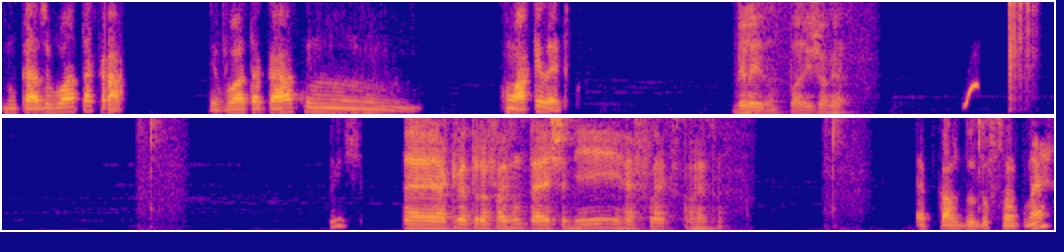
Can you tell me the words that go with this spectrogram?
No caso, eu vou atacar. Eu vou atacar com. Com arco elétrico. Beleza, pode jogar. Ixi, É, a criatura faz um teste de reflexo, correto? É por causa do, do flanco, né?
